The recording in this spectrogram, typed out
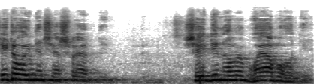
সেটা ওই দিন শেষ হওয়ার দিন। সেই দিন হবে ভয়াবহ দিন।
